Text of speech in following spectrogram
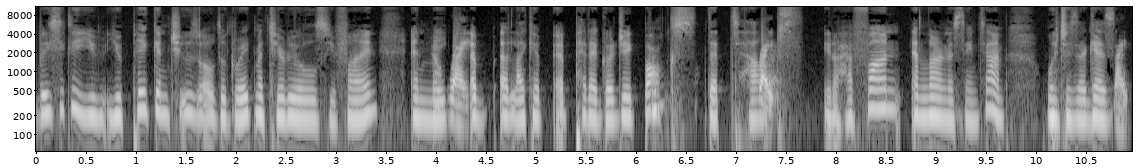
basically you, you pick and choose all the great materials you find and make right. a, a, like a, a, pedagogic box that helps right. you know have fun and learn at the same time, which is I guess right.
